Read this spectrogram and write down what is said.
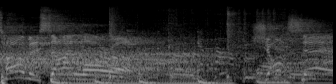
Thomas Ilara. Jose,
